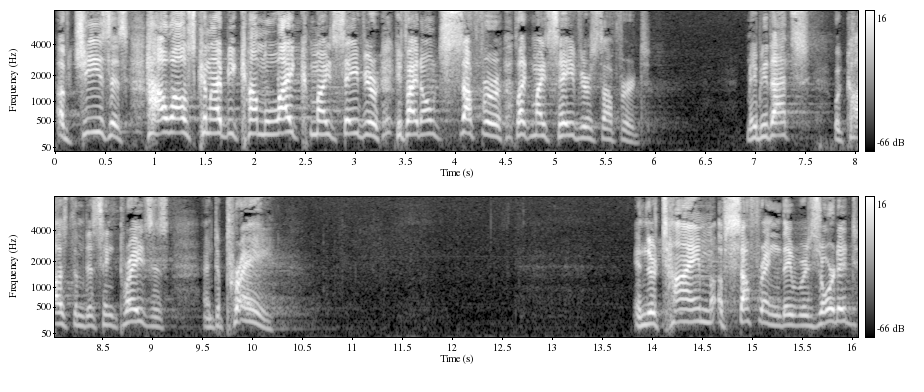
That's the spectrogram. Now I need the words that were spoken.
of Jesus. How else can I become like my Savior if I don't suffer like my Savior suffered? Maybe that's what caused them to sing praises and to pray. In their time of suffering, they resorted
